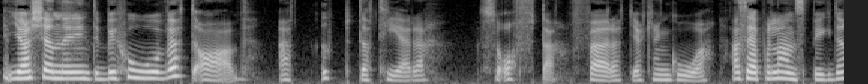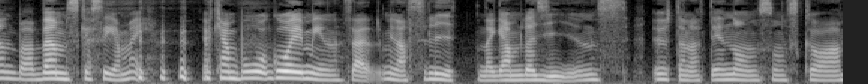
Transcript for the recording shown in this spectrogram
jag känner inte behovet av att uppdatera så ofta för att jag kan gå, alltså här på landsbygden, bara vem ska se mig? Jag kan bo, gå i min, så här, mina slitna gamla jeans utan att det är någon som ska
